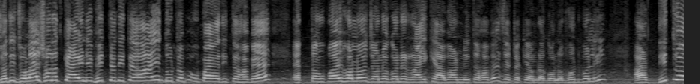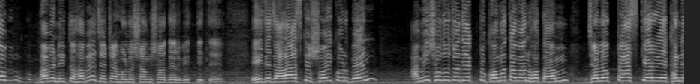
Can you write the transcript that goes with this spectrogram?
যদি জুলাই সনদকে আইনি ভিত্তি দিতে হয়, দুটো উপায়ে দিতে হবে। একটা উপায় হলো, জনগণের রায়কে আবার নিতে হবে, যেটাকে আমরা গণভোট বলি। আর দ্বিতীয়ভাবে নিতে হবে, যেটা হলো সংসদের ভিত্তিতে। এই যে যারা আজকে সই করবেন, আমি শুধু যদি একটু ক্ষমতাবান হতাম, যে লোকটা আজকের এখানে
